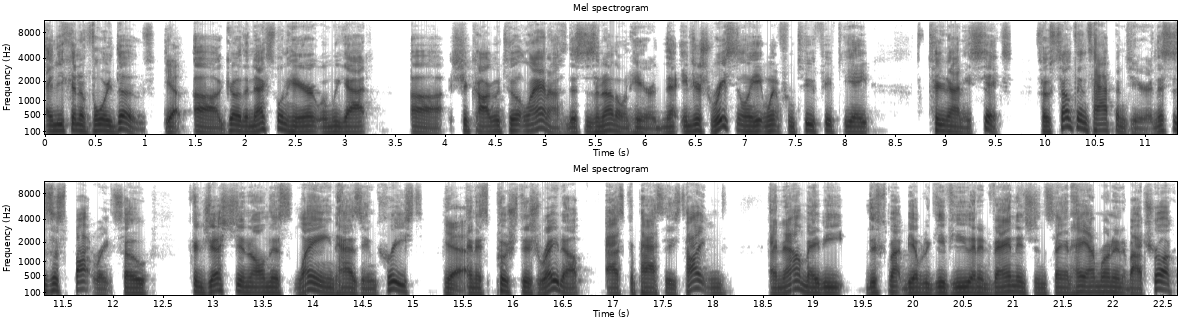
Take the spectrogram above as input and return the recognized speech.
and you can avoid those. Yep. Uh, go to the next one here when we got uh, Chicago to Atlanta. This is another one here. It just recently it went from 258 to 296. So something's happened here, and this is a spot rate. So congestion on this lane has increased, yeah, and it's pushed this rate up as capacity's tightened. And now maybe this might be able to give you an advantage in saying, "Hey, I'm running it by truck.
